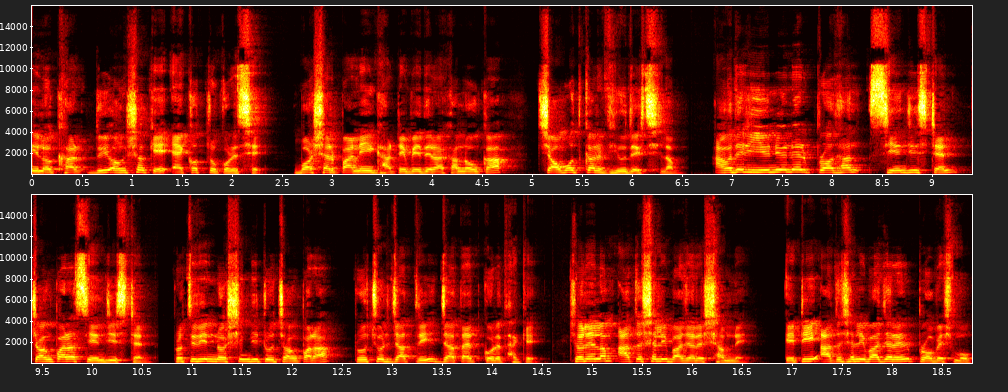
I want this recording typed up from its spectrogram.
নীলক্ষার দুই অংশকে একত্র করেছে। বর্ষার পানি ঘাটে বেঁধে রাখা নৌকা, চমৎকার ভিউ দেখছিলাম। আমাদের ইউনিয়নের প্রধান CNG stand Chongpara CNG stand. প্রতিদিন নরসিংদী টু চংপাড়া প্রচুর যাত্রী যাতায়াত করে থাকে। চলে এলাম আতশালী বাজারের সামনে। এটি আতশালী বাজারের প্রবেশ মুখ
